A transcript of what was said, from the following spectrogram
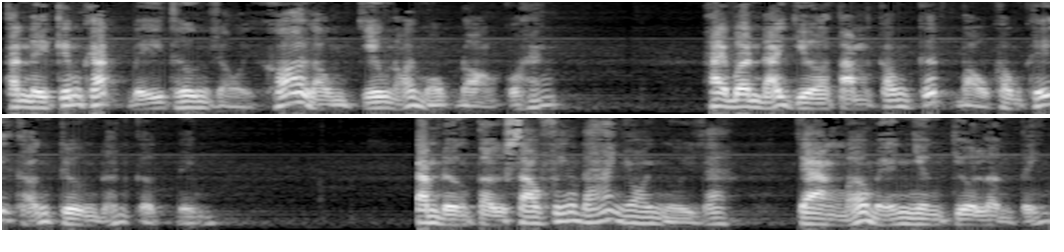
Thanh ni kiếm khách bị thương rồi, khó lòng chịu nổi một đòn của hắn. Hai bên đã vừa tầm công kích bầu không khí khẩn trương đến cực điểm. Tam đường từ sau phiến đá nhoi người ra, chàng mở miệng nhưng chưa lên tiếng.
